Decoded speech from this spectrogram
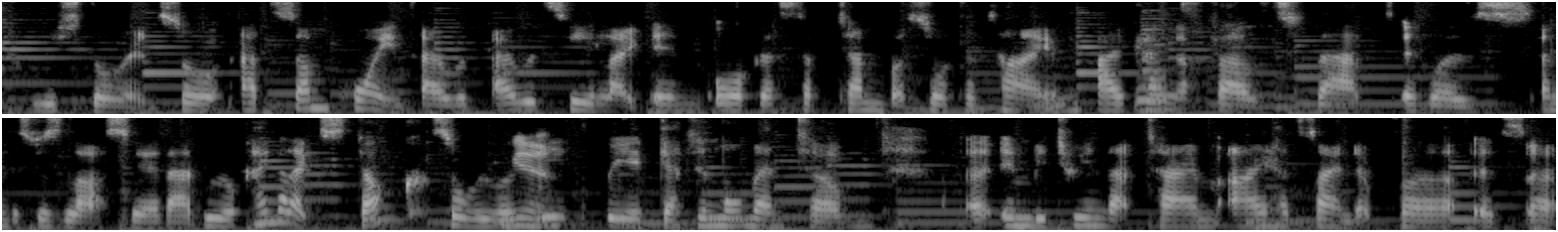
re- weight restoring. So at some point, I would I would say like in August, September sort of time, I kind of felt that it was, and this was last year, that we were kind of like stuck. So we were Yeah. weight, getting momentum, uh, in between that time, I had signed up for it's uh,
